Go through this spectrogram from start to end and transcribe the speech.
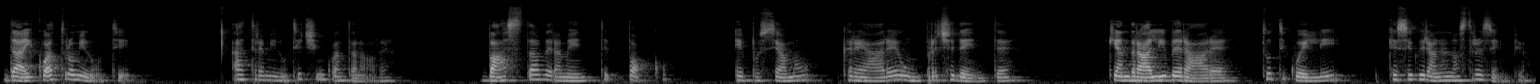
dai 4 minuti a 3 minuti e 59 basta veramente poco e possiamo creare un precedente che andrà a liberare tutti quelli che seguiranno il nostro esempio.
